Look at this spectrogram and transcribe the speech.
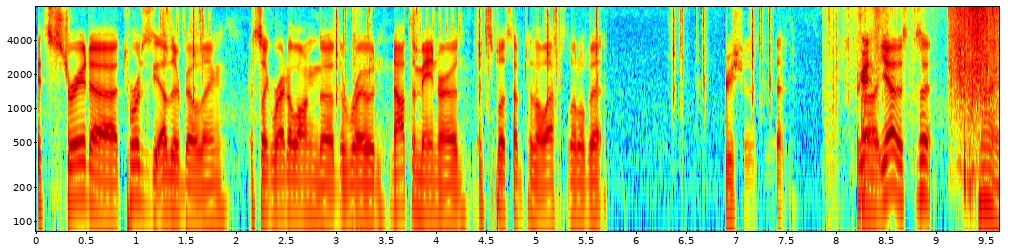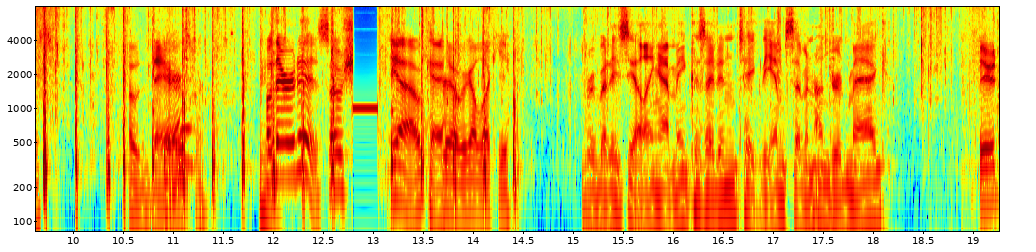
It's straight uh towards the other building. It's like right along the the road, not the main road. It splits up to the left a little bit. Pretty sure this is it. Okay. Uh, yeah, this is it. Nice. Oh, there? one. Oh, there it is. Oh, sh Yeah, okay. Yeah, we got lucky. Everybody's yelling at me because I didn't take the M700 mag. Dude,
